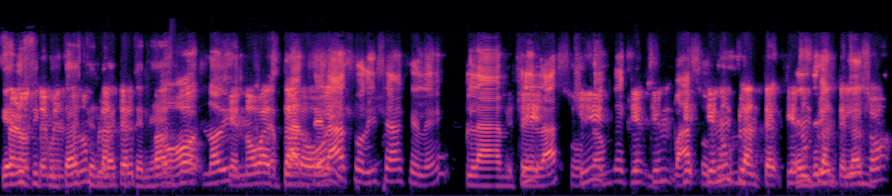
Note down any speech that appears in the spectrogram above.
¿qué pero te dificultades un tendrá que plantel tener? vasto No, no que dice- no va a estar hoy. Plantelazo, dice Ángel, ¿eh? Plantelazo. Sí, sí, tiene, tiene- un, plante, tiene el un Dream plantelazo.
